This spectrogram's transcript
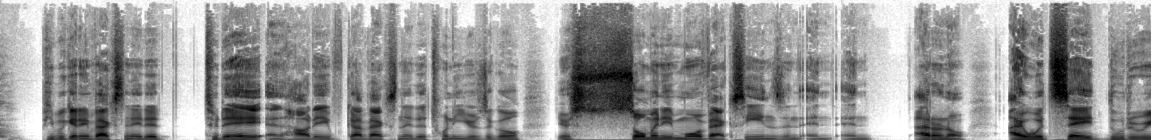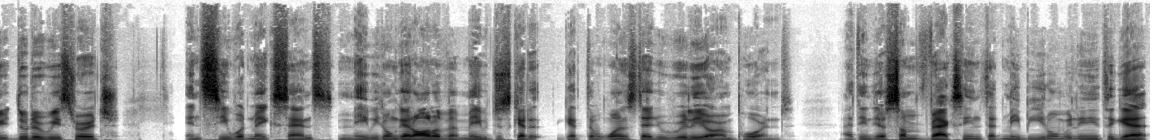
people getting vaccinated today and how they got vaccinated 20 years ago, there's so many more vaccines. And, and, and I don't know. I would say do the, re- do the research and see what makes sense. Maybe don't get all of them. Maybe just get, get the ones that really are important. I think there's some vaccines that maybe you don't really need to get.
